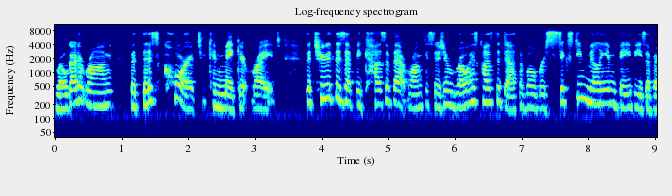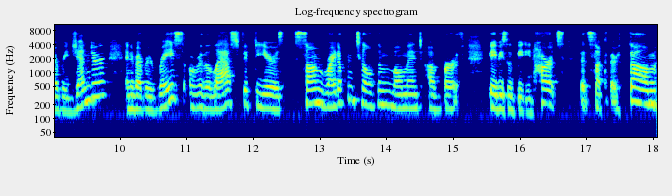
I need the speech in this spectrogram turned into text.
Roe got it wrong, but this court can make it right. The truth is that because of that wrong decision, Roe has caused the death of over 60 million babies of every gender and of every race over the last 50 years, some right up until the moment of birth. Babies with beating hearts that suck their thumb,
